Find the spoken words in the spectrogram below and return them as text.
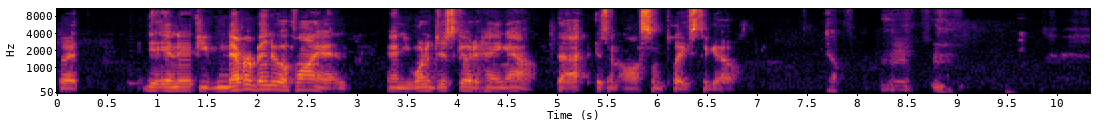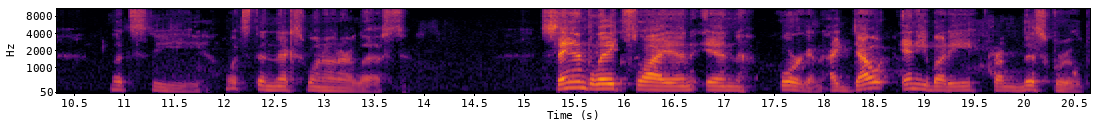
but and if you've never been to a fly-in and you want to just go to hang out, that is an awesome place to go. Yep. Let's see. What's the next one on our list? Sand Lake Fly-In in Oregon. I doubt anybody from this group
